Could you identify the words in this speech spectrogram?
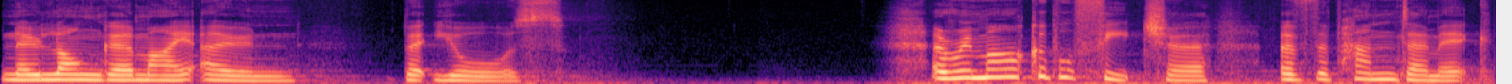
no longer my own, but yours. A remarkable feature of the pandemic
